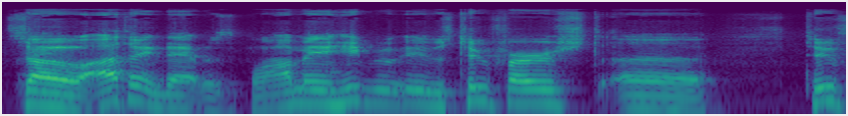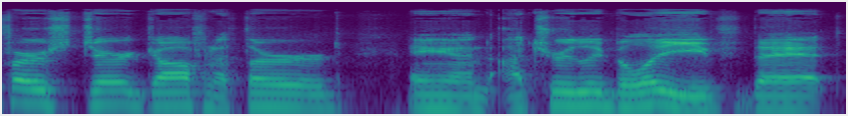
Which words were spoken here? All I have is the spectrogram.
So I think that was the point. I mean, he it was two first, uh, two first, Jared Goff and a third, and I truly believe that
